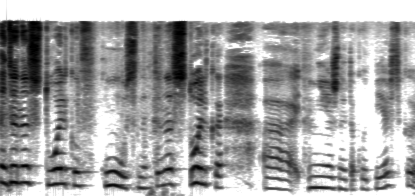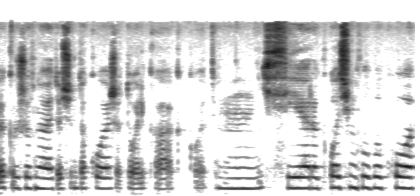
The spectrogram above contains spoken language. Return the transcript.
это настолько вкусно, это настолько а, нежный такой персиковый кружевной, точно такой же, только какой-то серый, очень глубоко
